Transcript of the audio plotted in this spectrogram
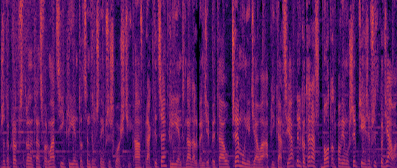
że to krok w stronę transformacji klientocentrycznej przyszłości. A w praktyce klient nadal będzie pytał, czemu nie działa aplikacja, tylko teraz bot odpowie mu szybciej, że wszystko działa.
